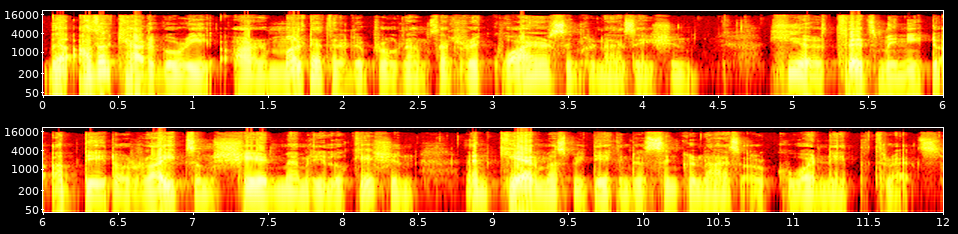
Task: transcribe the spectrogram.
The other category are multi-threaded programs that require synchronization. Here, threads may need to update or write some shared memory location, and care must be taken to synchronize or coordinate the threads.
